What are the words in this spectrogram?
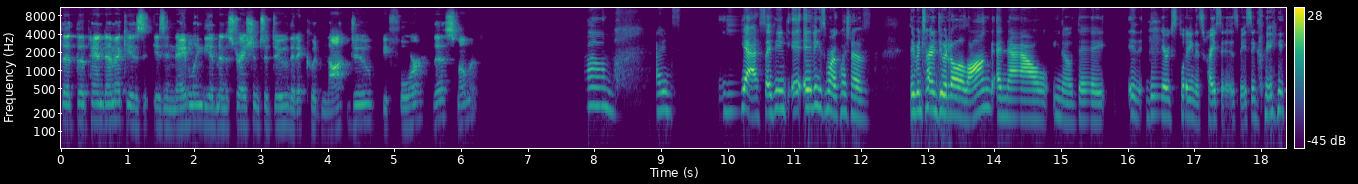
that the pandemic is is enabling the administration to do that it could not do before this moment? Um i yes i think i think it's more a question of they've been trying to do it all along and now you know they it, they're exploiting this crisis basically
